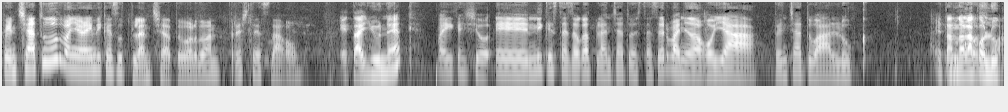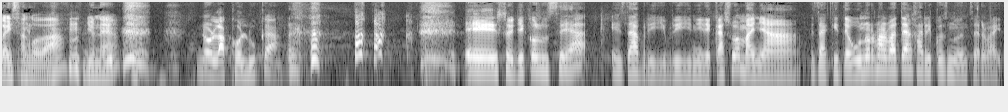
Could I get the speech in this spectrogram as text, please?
Pentsatu dut, baina oraindik ez dut plantxatu, orduan prest ez dago. Eta junek? Bai, kaixo, e, nik ez da ez daukat plantxatu ez da zer, baina dago ja pentsatua luk. Eta nolako luka izango da, June? Nolako luka? E, soileko luzea, ez da brilli brilli nire kasuan, baina ez dakit egun normal batean jarriko ez duen zerbait.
